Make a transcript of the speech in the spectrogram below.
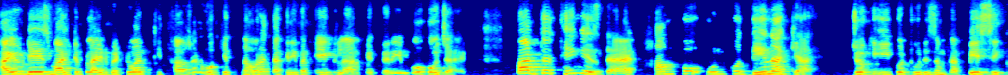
five days multiplied by twenty thousand वो कितना हो रहा है? तकरीबन एक लाख के करीब वो हो जाएगा। But the thing is that हमको उनको देना क्या है? जो कि इको टूरिज़्म का बेसिक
